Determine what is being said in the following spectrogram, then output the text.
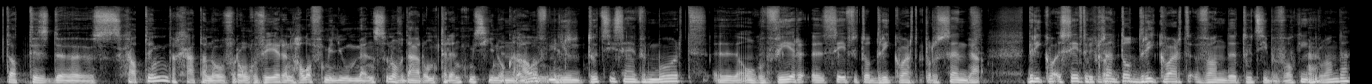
Dat is de schatting. Dat gaat dan over ongeveer een half miljoen mensen, of daaromtrent misschien ook een wel Een half miljoen Tutsis zijn vermoord. Uh, ongeveer 70 tot drie kwart procent. Ja. Drie, 70 procent tot drie kwart van de Tutsi-bevolking in Rwanda.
